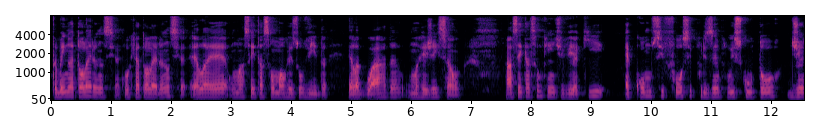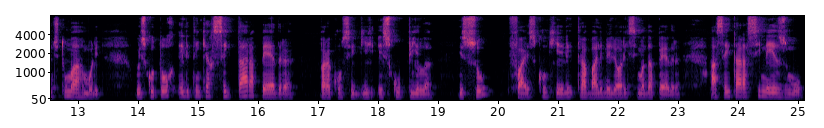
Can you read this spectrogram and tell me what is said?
Também não é tolerância, porque a tolerância ela é uma aceitação mal resolvida. Ela guarda uma rejeição. A aceitação que a gente vê aqui é como se fosse, por exemplo, o escultor diante do mármore. O escultor ele tem que aceitar a pedra para conseguir esculpi-la. Isso faz com que ele trabalhe melhor em cima da pedra. Aceitar a si mesmo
